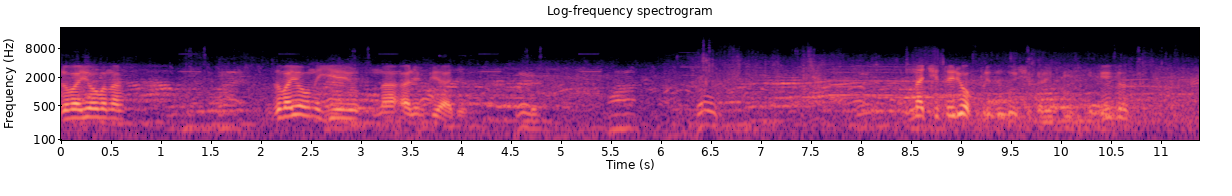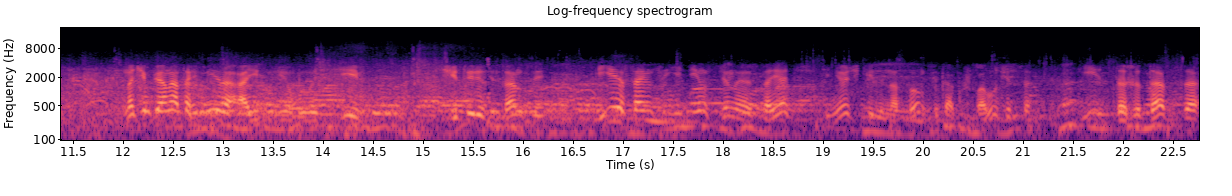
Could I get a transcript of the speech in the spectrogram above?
завоевана, завоевана ею на Олимпиаде. На четырех предыдущих Олимпийских играх на чемпионатах мира, а их у нее было семь, четыре дистанции, и ей останется единственное стоять в тенечке или на солнце, как уж получится, и дожидаться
